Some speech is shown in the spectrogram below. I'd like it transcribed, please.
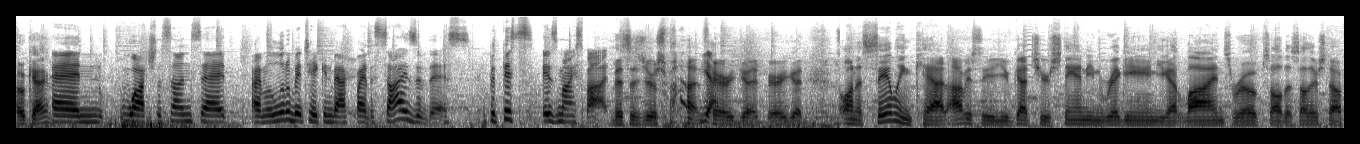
Okay. And watch the sunset. I'm a little bit taken back by the size of this, but this is my spot. This is your spot. Yeah. Very good, very good. On a sailing cat, obviously you've got your standing rigging, you got lines, ropes, all this other stuff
